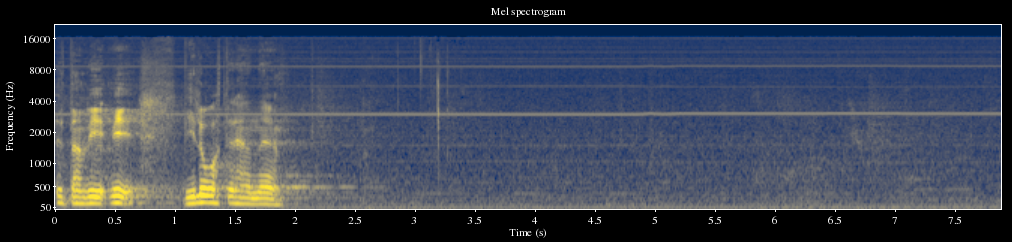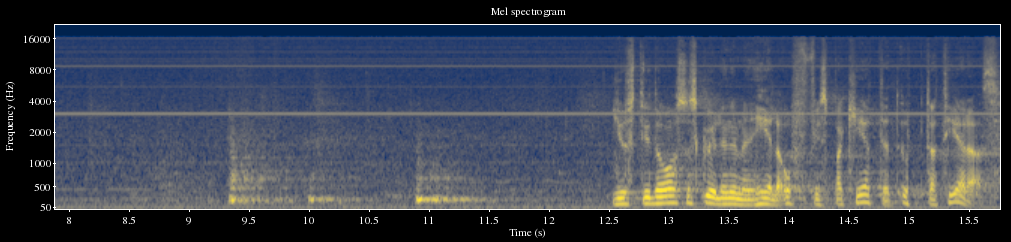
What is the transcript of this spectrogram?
utan vi, vi, vi låter henne Just idag så skulle nämligen hela Office-paketet uppdateras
